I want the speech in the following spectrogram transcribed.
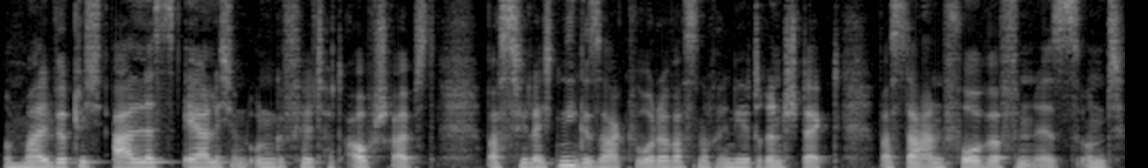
und mal wirklich alles ehrlich und ungefiltert aufschreibst, was vielleicht nie gesagt wurde, was noch in dir drin steckt, was da an Vorwürfen ist und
